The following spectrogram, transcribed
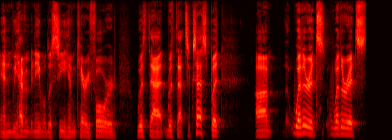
and we haven't been able to see him carry forward with that with that success. But um, whether it's whether it's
